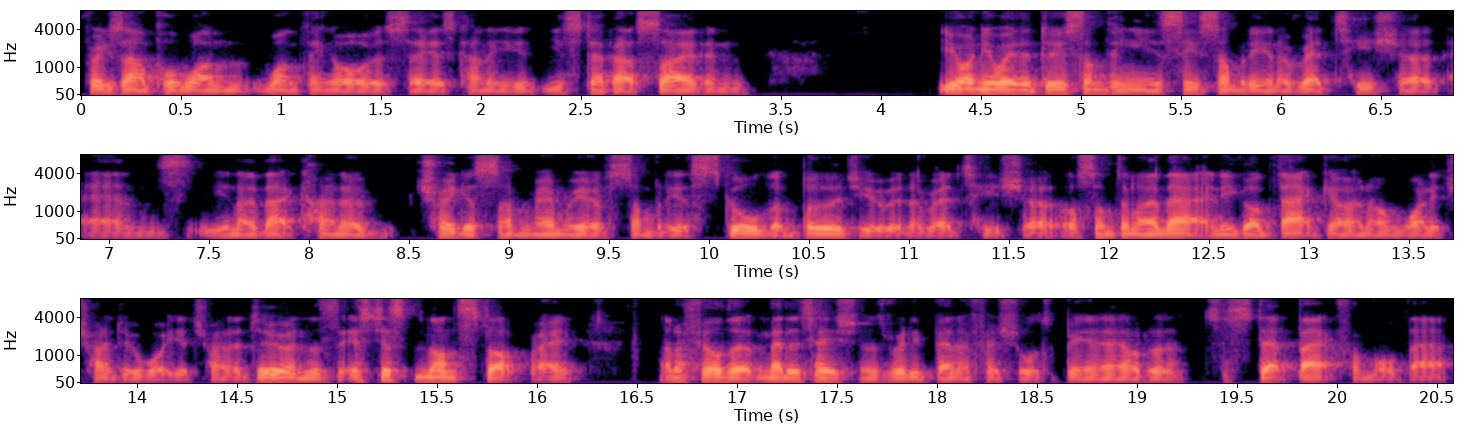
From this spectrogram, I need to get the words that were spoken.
for example one one thing i always say is kind of you, you step outside and you're on your way to do something and you see somebody in a red t-shirt and you know that kind of triggers some memory of somebody at school that bullied you in a red t-shirt or something like that. And you got that going on while you're trying to do what you're trying to do. And it's just non-stop right? And I feel that meditation is really beneficial to being able to, to step back from all that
